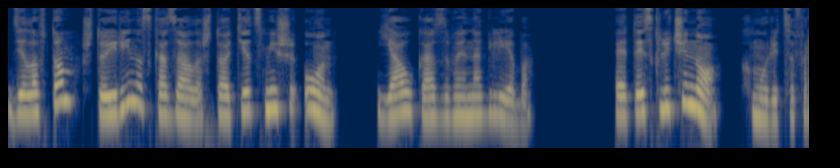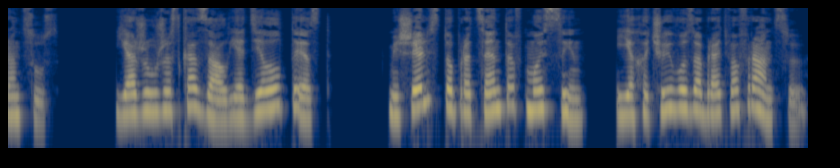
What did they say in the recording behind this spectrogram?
Дело в том, что Ирина сказала, что отец Миши он, я указывая на Глеба. «Это исключено», — хмурится француз. «Я же уже сказал, я делал тест. Мишель сто процентов мой сын, и я хочу его забрать во Францию.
